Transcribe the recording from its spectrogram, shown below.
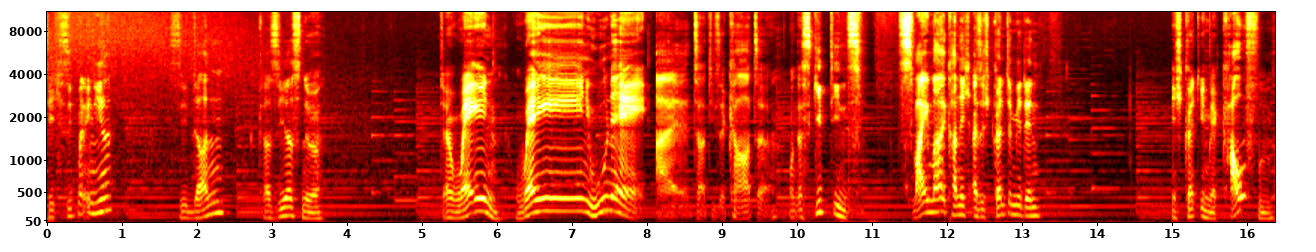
Sieht, sieht man ihn hier? Sie dann. Kassiers, nö. Der Wayne. Wayne Rooney. Alter, diese Karte. Und es gibt ihn zweimal. Kann ich, also ich könnte mir den... Ich könnte ihn mir kaufen.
